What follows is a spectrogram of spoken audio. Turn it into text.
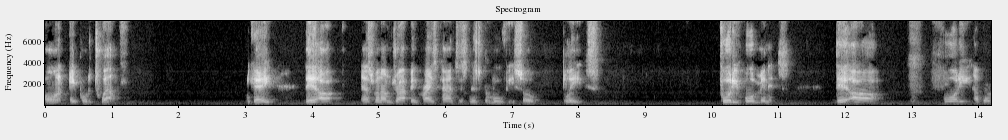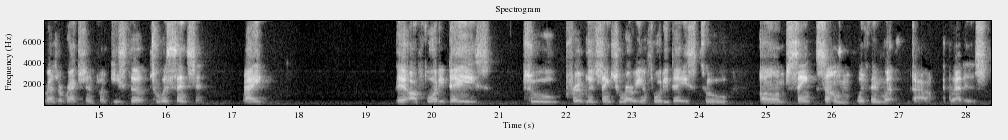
on April the 12th. Okay? There are, that's when I'm dropping Christ Consciousness, the movie. So please, 44 minutes. There are 40 of the resurrection from Easter to Ascension, right? There are 40 days to privilege sanctuary and 40 days to um, saint something within what that is.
